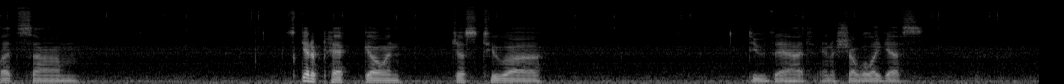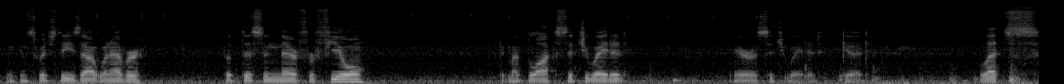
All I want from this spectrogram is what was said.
Let's, um... Let's get a pick going, just to, uh... Do that, and a shovel, I guess. We can switch these out whenever. Put this in there for fuel. Get my blocks situated. Arrow situated. Good. Let's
